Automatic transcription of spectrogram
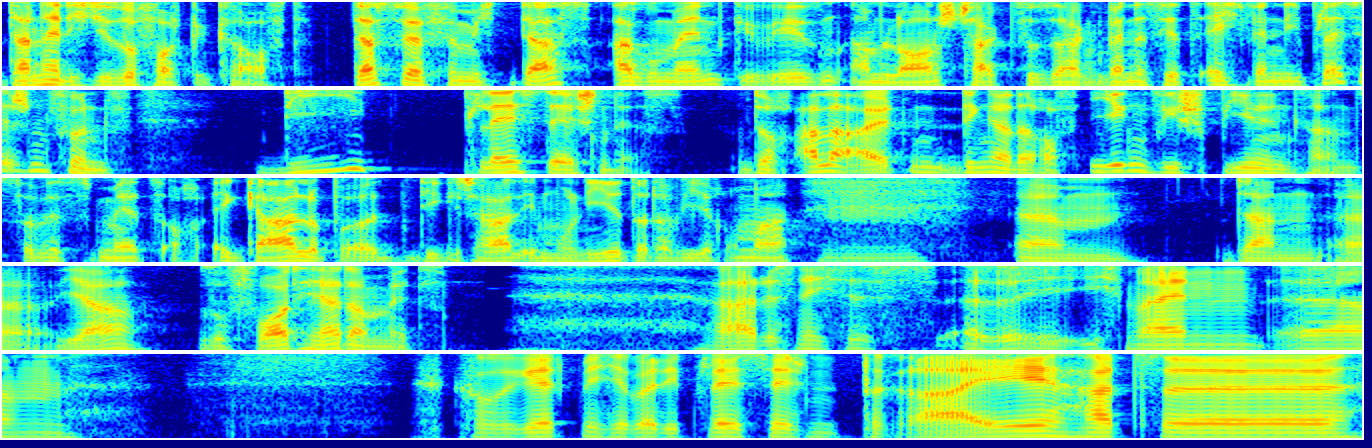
dann hätte ich die sofort gekauft. Das wäre für mich das Argument gewesen, am Launchtag zu sagen, wenn es jetzt echt, wenn die PlayStation 5 die PlayStation ist und auch alle alten Dinger darauf irgendwie spielen kannst, aber es ist mir jetzt auch egal, ob digital emuliert oder wie auch immer, mhm. ähm, dann äh, ja, sofort her damit. War das nicht das, also ich meine, ähm, korrigiert mich, aber die PlayStation 3 hatte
